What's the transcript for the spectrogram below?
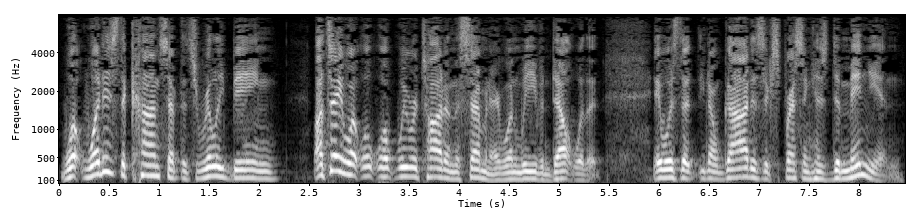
what what is the concept that's really being? I'll tell you what, what what we were taught in the seminary when we even dealt with it. It was that you know God is expressing His dominion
